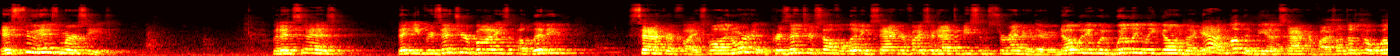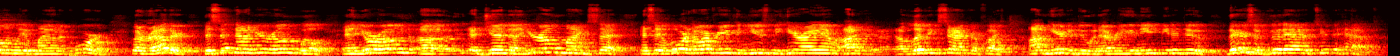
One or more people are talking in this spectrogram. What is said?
It's through his mercies. But it says that you present your bodies a living sacrifice. Well, in order to present yourself a living sacrifice, there'd have to be some surrender there. Nobody would willingly go and be like, yeah, I'd love to be a sacrifice. I'll just go willingly of my own accord. But rather, to set down your own will and your own uh, agenda and your own mindset and say, Lord, however you can use me, here I am, I, a living sacrifice. I'm here to do whatever you need me to do. There's a good attitude to have.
